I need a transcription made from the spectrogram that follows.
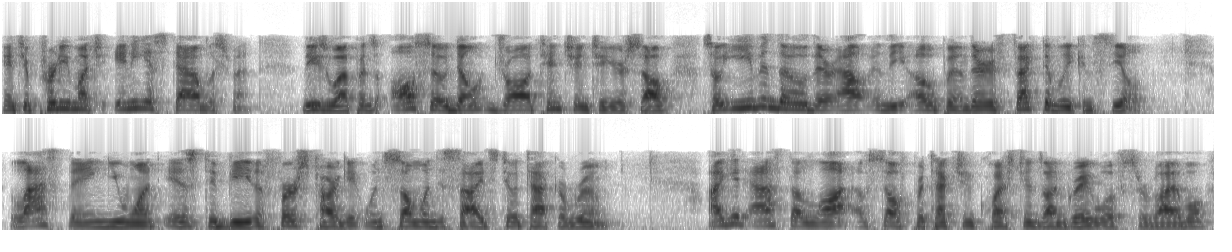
into pretty much any establishment. These weapons also don't draw attention to yourself, so even though they're out in the open, they're effectively concealed. Last thing you want is to be the first target when someone decides to attack a room. I get asked a lot of self protection questions on Grey Wolf Survival,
